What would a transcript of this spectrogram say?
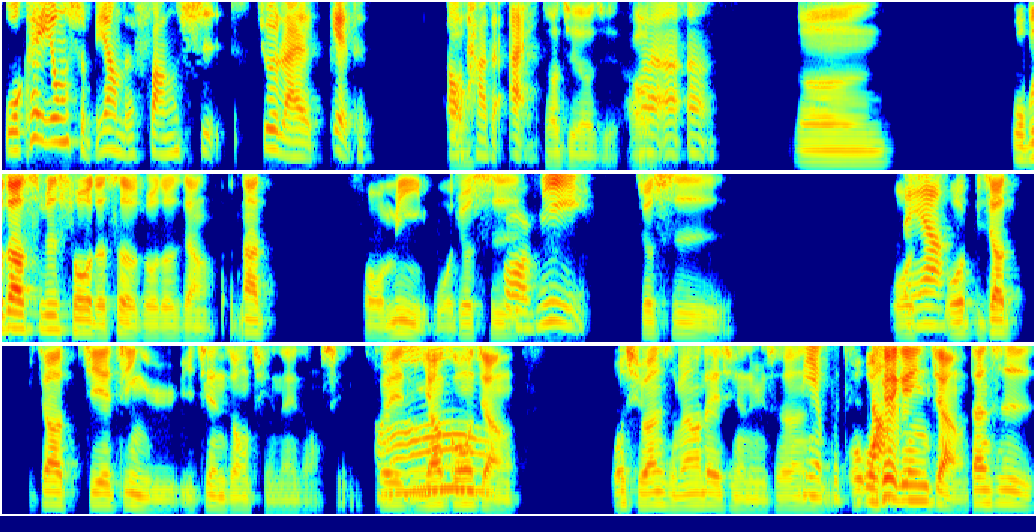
我可以用什么样的方式就来 get 到他的爱？了解，了解。好，嗯嗯嗯，嗯。我不知道是不是所有的射手座都是这样。那 for me，我就是 for me，就是我我比较比较接近于一见钟情那种型。所以你要跟我讲我喜欢什么样类型的女生，你也不知道。我，我可以跟你讲，但是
